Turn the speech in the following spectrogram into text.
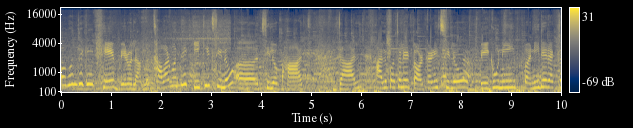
ভবন থেকে খেয়ে বেরোলাম। খাওয়ার মধ্যে কি কি ছিল? ছিল ভাত ডাল, আলু পটলের তরকারি ছিল, বেগুনি, পনিরের একটা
